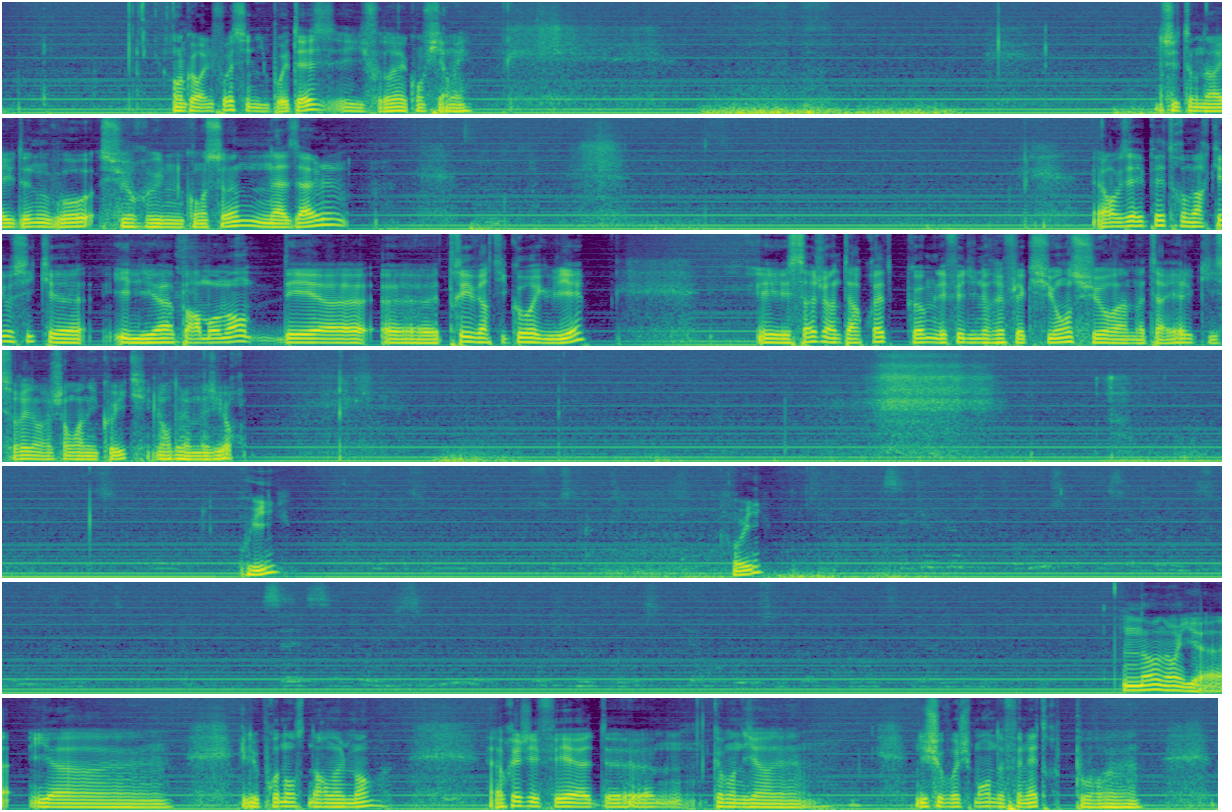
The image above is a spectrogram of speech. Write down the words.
Encore une fois, c'est une hypothèse et il faudrait la confirmer. Ensuite, on arrive de nouveau sur une consonne nasale. Alors vous avez peut-être remarqué aussi qu'il y a par moments des euh, euh, traits verticaux réguliers. Et ça, je l'interprète comme l'effet d'une réflexion sur un matériel qui serait dans la chambre anéchoïque lors de la mesure. Oui. Oui. Non, non, a, il le prononce normalement. Après, j'ai fait euh, de, euh, comment dire, euh, du chevauchement de fenêtres pour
